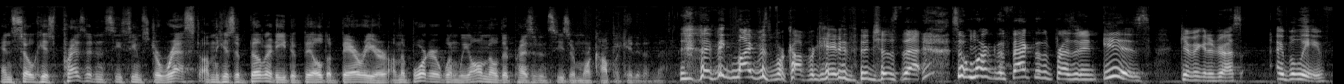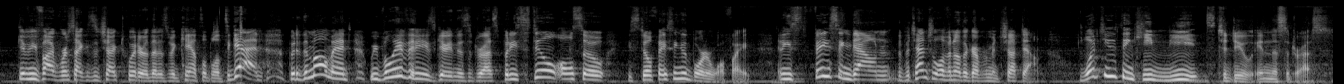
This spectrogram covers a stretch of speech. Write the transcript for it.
And so his presidency seems to rest on his ability to build a barrier on the border when we all know that presidencies are more complicated than that. I think life is more complicated than just that. So, Mark, the fact that the president is giving an address, I believe, Give me five more seconds to check Twitter that has been canceled once again. But at the moment, we believe that he's giving this address, but he's still also he's still facing the border wall fight. And he's facing down the potential of another government shutdown. What do you think he needs to do in this address?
